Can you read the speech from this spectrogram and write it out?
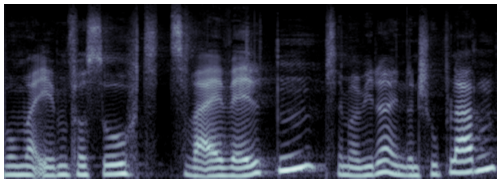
wo man eben versucht, zwei Welten, sind wir wieder in den Schubladen,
